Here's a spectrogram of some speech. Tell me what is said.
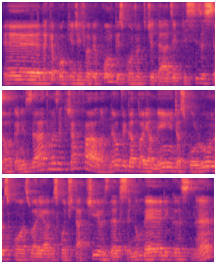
É, daqui a pouquinho a gente vai ver como que esse conjunto de dados ele precisa ser organizado, mas aqui já fala, né? obrigatoriamente as colunas com as variáveis quantitativas devem ser numéricas, né?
